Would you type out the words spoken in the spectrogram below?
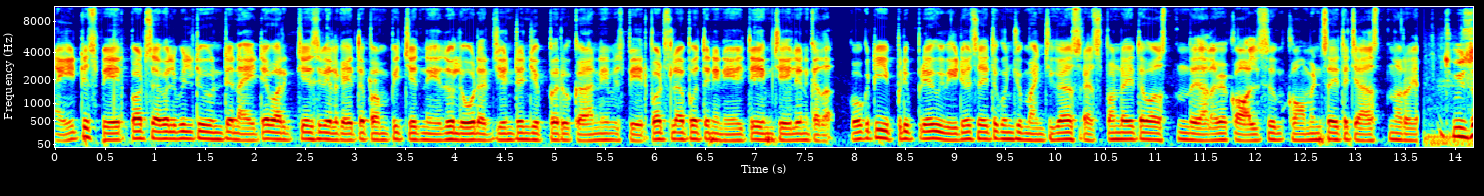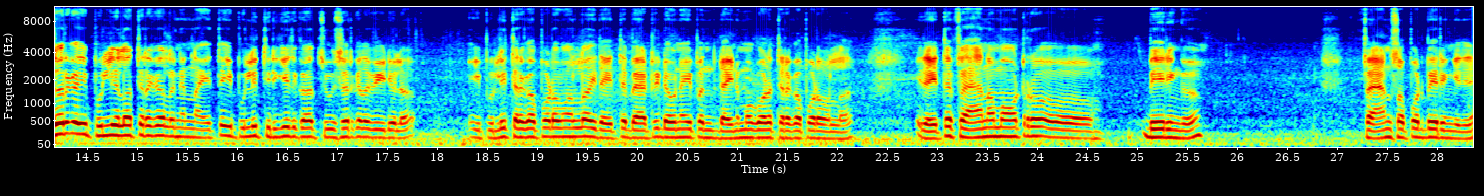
నైట్ స్పేర్ పార్ట్స్ అవైలబిలిటీ ఉంటే నైటే వర్క్ చేసి వీళ్ళకైతే పంపించేది ఏదో లోడ్ అర్జెంట్ అని చెప్పారు. కానీ స్పేర్ పార్ట్స్ లేకపోతే నేనైతే ఏం చేయలేను కదా. ఒకటి ఇప్పుడిప్పుడే వీడియోస్ అయితే కొంచెం మంచిగా రెస్పాండ్ అయితే వస్తుంది. అలాగే కాల్స్ కామెంట్స్ అయితే చేస్తున్నారు. చూసారుగా ఈ పుల్లి ఎలా తిరగాలి? నిన్న అయితే ఈ పుల్లి తిరిగేది కాదు. చూసారు కదా వీడియోలో? ఈ పుల్లి తిరగకపోవడం వల్ల ఇదైతే బ్యాటరీ డౌన్ అయిపోయింది. డైనమో కూడా తిరగకపోవడం వల్ల. ఇదైతే fan motor bearing. Fan support bearing ఇది.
